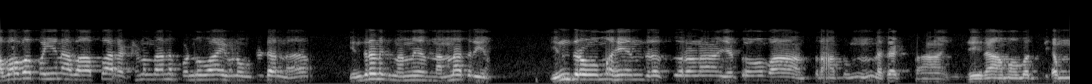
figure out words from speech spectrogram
அவாவா பையன் அவ அப்பா ரட்சணம் தானே பண்ணுவான் இவனை விட்டுட்டான்னா? இந்திரனுக்கு நன்ன நன்னா தெரியும். இந்திரோ மகேந்திர சுரணாயகோ வா திராத்தும் ராமவத்தியம்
